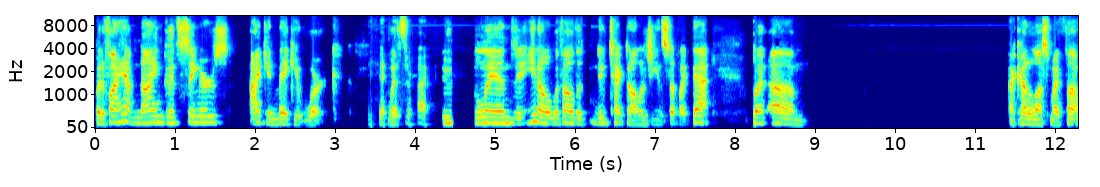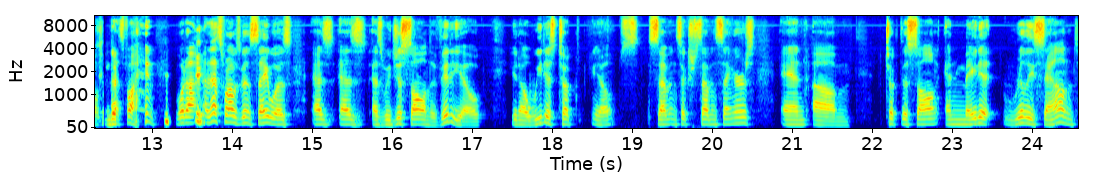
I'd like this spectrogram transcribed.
but if I have nine good singers, I can make it work. Yeah, with that's right. New blend, you know, with all the new technology and stuff like that. But um I kind of lost my thought. Oh, that's fine. What I, that's what I was going to say was, as as as we just saw in the video, you know, we just took you know seven, six or seven singers and um, took this song and made it really sound,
